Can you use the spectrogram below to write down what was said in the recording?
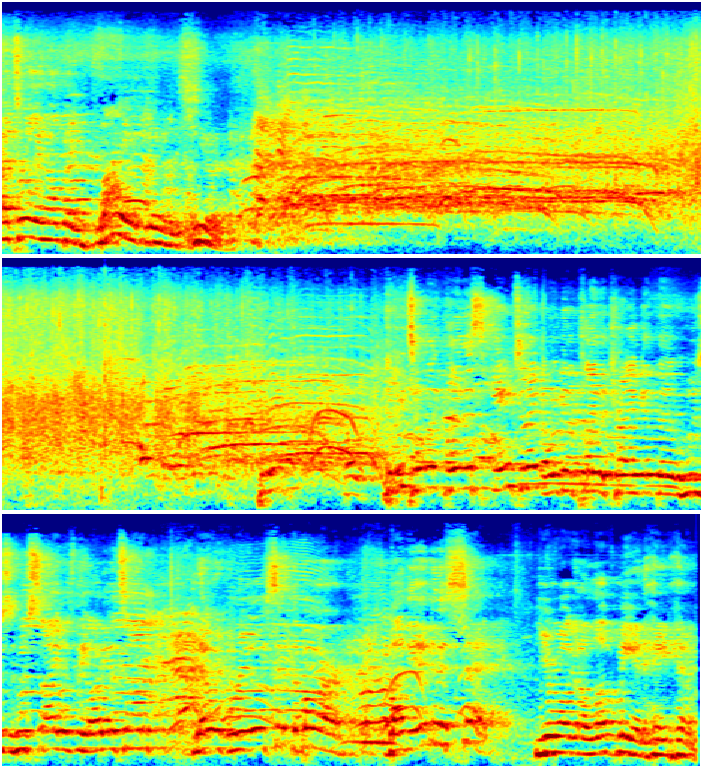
That's really helping. Game is here. Oh, Can we totally play this game tonight? Are we going to play the try and get the whose whose side is the audience on? Now we've really set the bar. By the end of this set, you're all going to love me and hate him.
